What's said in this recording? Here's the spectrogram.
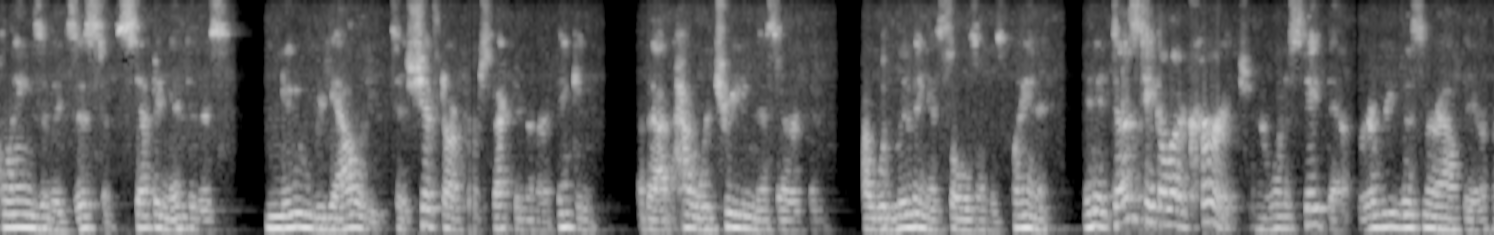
planes of existence, stepping into this new reality to shift our perspective and our thinking about how we're treating this earth and how we're living as souls on this planet. And it does take a lot of courage, and I want to state that for every listener out there.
